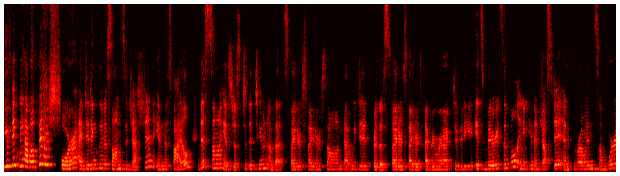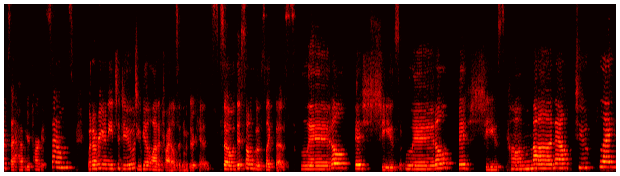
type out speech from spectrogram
you think we have a fish? Or I did include a song suggestion in this file. This song is just to the tune of that Spider Spider song that we did for the Spider Spiders Everywhere activity. It's very simple and you can adjust it and throw in some words that have your target sounds, whatever you need to do to get a lot of trials in with your kids. So this song goes like this. Little fishies, little fishies, come on out to play.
